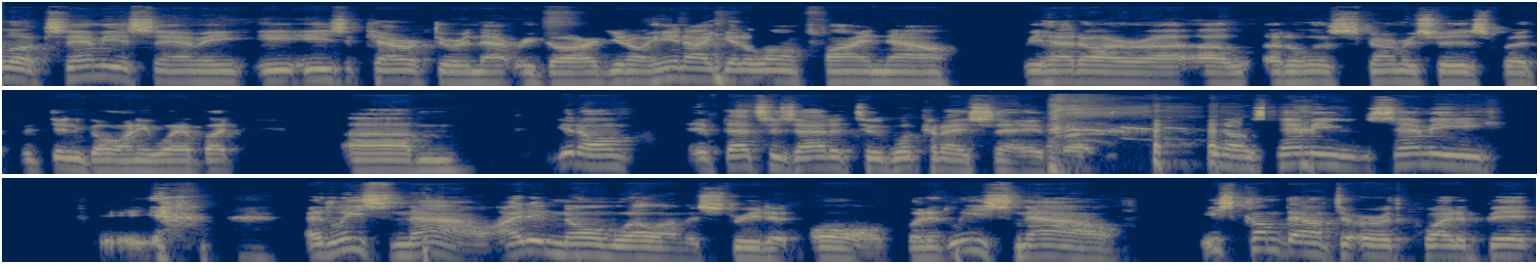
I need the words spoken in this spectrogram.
look, Sammy is Sammy. He, he's a character in that regard. You know, he and I get along fine now. We had our uh, uh, little skirmishes, but it didn't go anywhere. But um, you know, if that's his attitude, what can I say? But you know, Sammy, Sammy, at least now, I didn't know him well on the street at all, but at least now he's come down to earth quite a bit.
